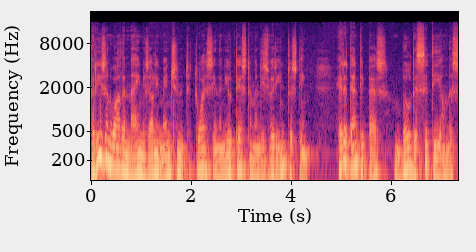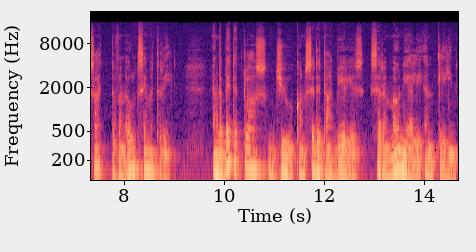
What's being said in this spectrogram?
The reason why the name is only mentioned twice in the New Testament is very interesting. Herod Antipas built a city on the site of an old cemetery, and the better class Jew considered Tiberias ceremonially unclean.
